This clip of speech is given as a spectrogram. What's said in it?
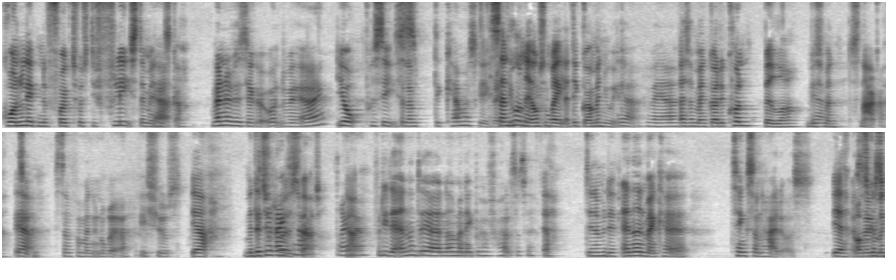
grundlæggende frygt hos de fleste mennesker. Ja. hvad nu, hvis jeg gør ondt værre, ikke? Jo, præcis. Selvom det kan måske ikke Sandheden er jo som regel, at det gør man jo ikke. Ja. Ja, værre. Altså, man gør det kun bedre, hvis Ja. man snakker ja. Ja, til dem. For at man ignorerer issues. Ja, men det, det, det tror jeg er nok. svært. Det rigtigt Ja. nok. Fordi det andet, det er noget, man ikke behøver forholde sig til. Ja, det er nemlig det. Andet end man kan tænke, sådan har jeg det også. Ja, altså, og så kan man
